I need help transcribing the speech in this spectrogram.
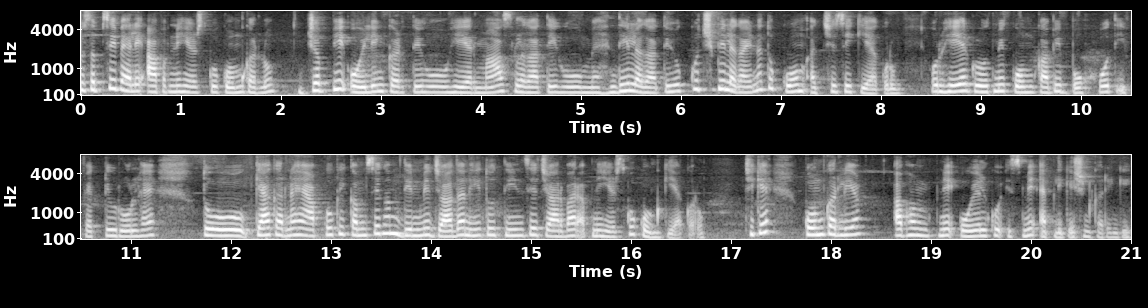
तो सबसे पहले आप अपने हेयर्स को कोम कर लो। जब भी ऑयलिंग करते हो हेयर मास्क लगाते हो, मेहंदी लगाते हो, कुछ भी लगाए ना तो कोम अच्छे से किया करो। और हेयर ग्रोथ में कोम का भी बहुत इफ़ेक्टिव रोल है। तो क्या करना है आपको कि कम से कम दिन में ज़्यादा नहीं तो तीन से चार बार अपने हेयर्स को कोम किया करो। ठीक है? कोम कर लिया। अब हम अपने ऑयल को इसमें एप्लीकेशन करेंगे।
